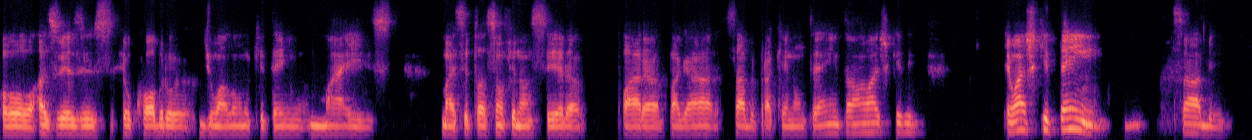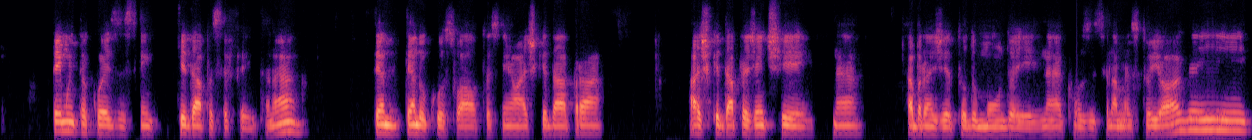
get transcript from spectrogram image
ou, às vezes, eu cobro de um aluno que tem mais, mais situação financeira para pagar, sabe, para quem não tem. Então, eu acho que eu acho que tem, sabe, tem muita coisa assim que dá para ser feita, né? Tendo tendo o curso alto assim, eu acho que dá para acho que dá para a gente, né, abranger todo mundo aí, né, com os ensinamentos do yoga e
